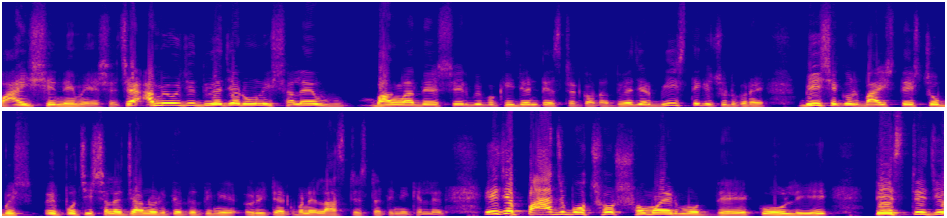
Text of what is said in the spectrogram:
বাইশে নেমে এসেছে। আমি ওই যে দুই হাজার উনিশ সালে বাংলাদেশের বিপক্ষে ইডেন টেস্টের কথা। দু হাজার বিশ থেকে শুরু করে বিশ, একুশ, বাইশ, তেইশ, চব্বিশ পঁচিশ সালের জানুয়ারিতে তো তিনি রিটায়ার মানে লাস্ট টেস্টটা তিনি খেললেন। এই যে পাঁচ বছর সময়ের মধ্যে কোহলি টেস্টে যে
